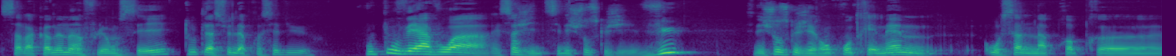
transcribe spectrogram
ça va quand même influencer toute la suite de la procédure. Vous pouvez avoir, et ça c'est des choses que j'ai vues, c'est des choses que j'ai rencontrées même au sein de ma propre, euh,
